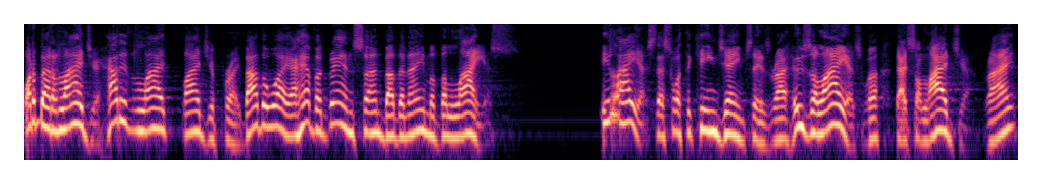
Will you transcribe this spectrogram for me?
What about Elijah? How did Elijah pray? By the way, I have a grandson by the name of Elias. Elias, that's what the King James says, right? Who's Elias? Well, that's Elijah, right?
